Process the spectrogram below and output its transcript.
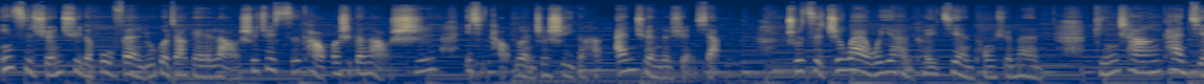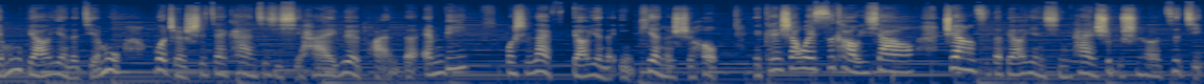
因此选取的部分如果交给老师去思考，或是跟老师一起讨论，这是一个很安全的选项。除此之外，我也很推荐同学们平常看节目表演的节目，或者是在看自己喜爱乐团的 MV 或是 Live 表演的影片的时候，也可以稍微思考一下哦，这样子的表演形态适不适合自己？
